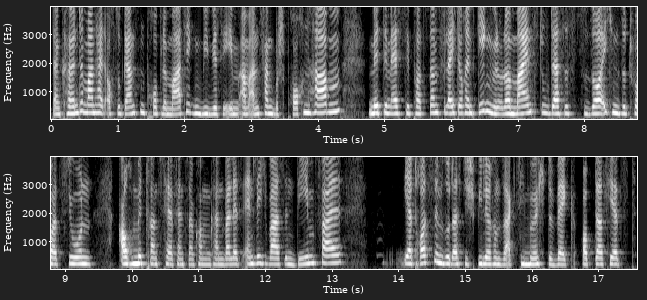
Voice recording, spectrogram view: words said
Dann könnte man halt auch so ganzen Problematiken, wie wir sie eben am Anfang besprochen haben, mit dem SC Potsdam vielleicht auch entgegenwirken. Oder meinst du, dass es zu solchen Situationen auch mit Transferfenstern kommen kann? Weil letztendlich war es in dem Fall ja trotzdem so, dass die Spielerin sagt, sie möchte weg. Ob das jetzt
